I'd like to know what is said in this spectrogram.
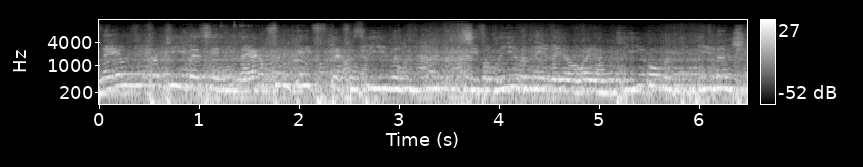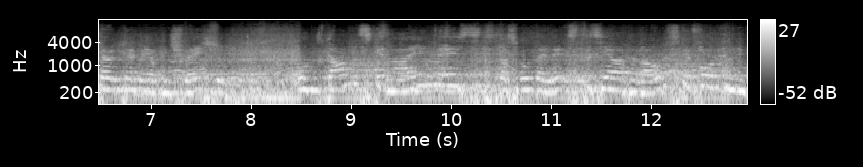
Neonicotine sind Nervengifte für Bienen. Sie verlieren ihre Orientierung und die Bienenstöcke werden schwächer. Und ganz gemein das wurde letztes Jahr herausgefunden,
